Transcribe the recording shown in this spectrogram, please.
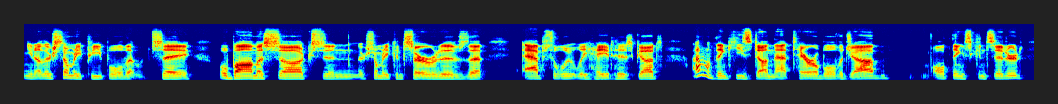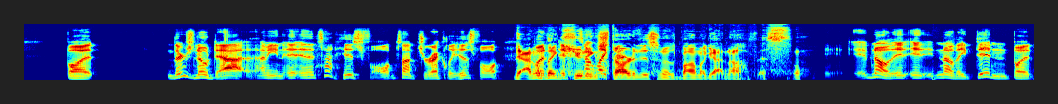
you know there's so many people that say obama sucks and there's so many conservatives that absolutely hate his guts i don't think he's done that terrible of a job all things considered but there's no doubt i mean and it's not his fault it's not directly his fault yeah i don't think shooting like started that, as soon as obama got in office no it, it, no they didn't but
